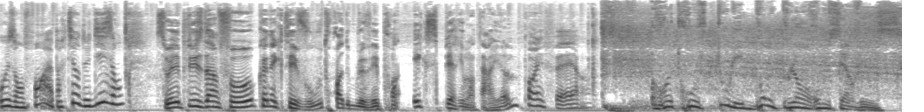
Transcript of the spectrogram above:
aux enfants à partir de 10 ans. Si vous voulez plus d'infos, connectez-vous www.expérimentarium.fr. Retrouve tous les bons plans room service.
